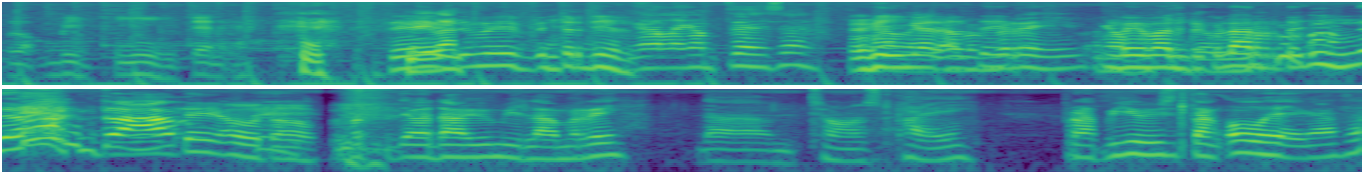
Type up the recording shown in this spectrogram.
Blok B. Ih, ten. Mewan. introduce. Ngalang am teh sa. Ingat? Memang kular tanya. Tahu. Teh, oh tahu. Giờ đào yu mi làm rê. Da Charles Pai. Prap yu tang oh he nga sa.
